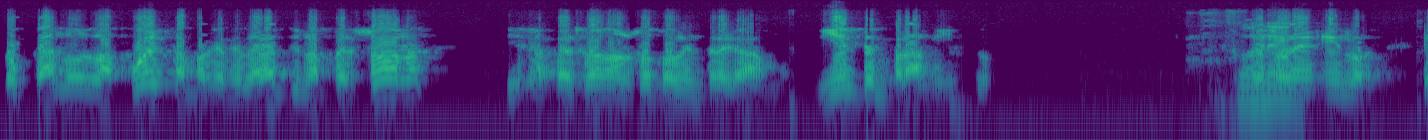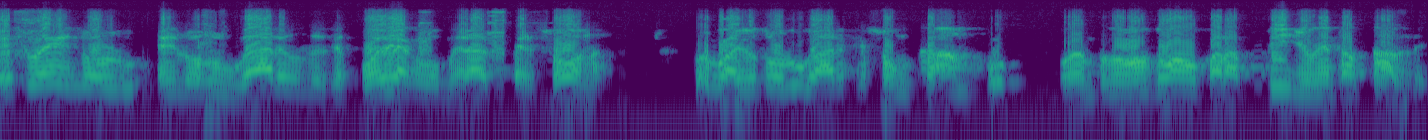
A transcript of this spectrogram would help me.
tocando la puerta para que se levante una persona y esa persona nosotros le entregamos, bien tempranito. Eso es, en, los, lugares donde se puede aglomerar personas. Luego hay otros lugares que son campos. Por ejemplo, nosotros vamos para Atillo en esta tarde.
